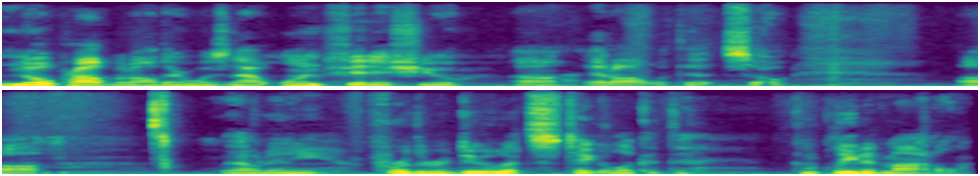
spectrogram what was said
no problem at all. There was not one fit issue uh, at all with it. So um, without any further ado, let's take a look at the completed model.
